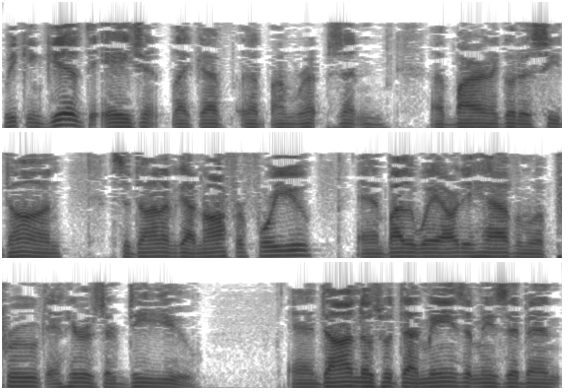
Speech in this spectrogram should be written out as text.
we can give the agent, like I've, uh, I'm representing a buyer and I go to see Don, I said, Don, I've got an offer for you. And by the way, I already have them approved and here's their DU. And Don knows what that means. It means they've been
